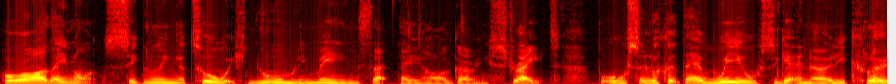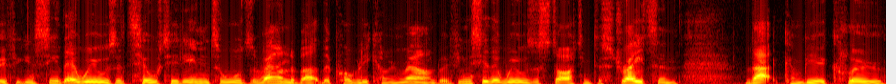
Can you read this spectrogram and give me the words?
Or are they not signalling at all, which normally means that they are going straight. But also look at their wheels to get an early clue. If you can see their wheels are tilted in towards the roundabout, they're probably coming round. But if you can see their wheels are starting to straighten, that can be a clue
